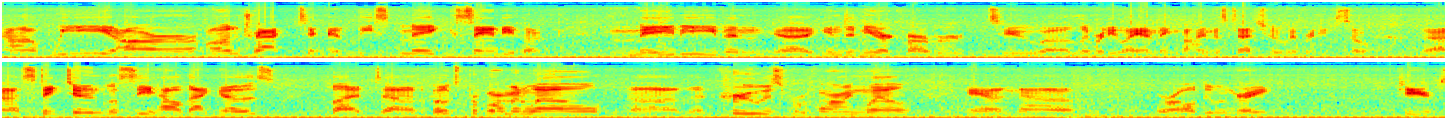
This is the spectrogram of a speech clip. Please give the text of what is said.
Uh, we are on track to at least make Sandy Hook, maybe even uh, into New York Harbor to uh, Liberty Landing behind the Statue of Liberty. So uh, stay tuned. We'll see how that goes. But uh, the boat's performing well. Uh, the crew is performing well, and uh, we're all doing great. Cheers.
